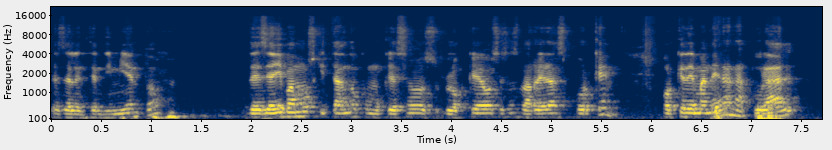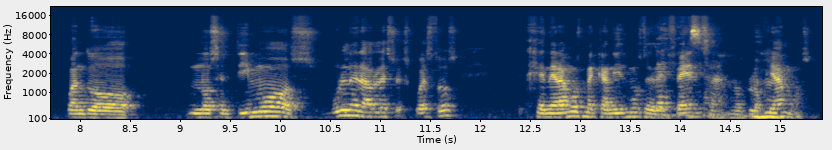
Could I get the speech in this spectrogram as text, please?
desde el entendimiento. Desde ahí vamos quitando como que esos bloqueos, esas barreras. ¿Por qué? Porque de manera natural, cuando nos sentimos vulnerables o expuestos, generamos mecanismos de Defensa. defensa, nos bloqueamos.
